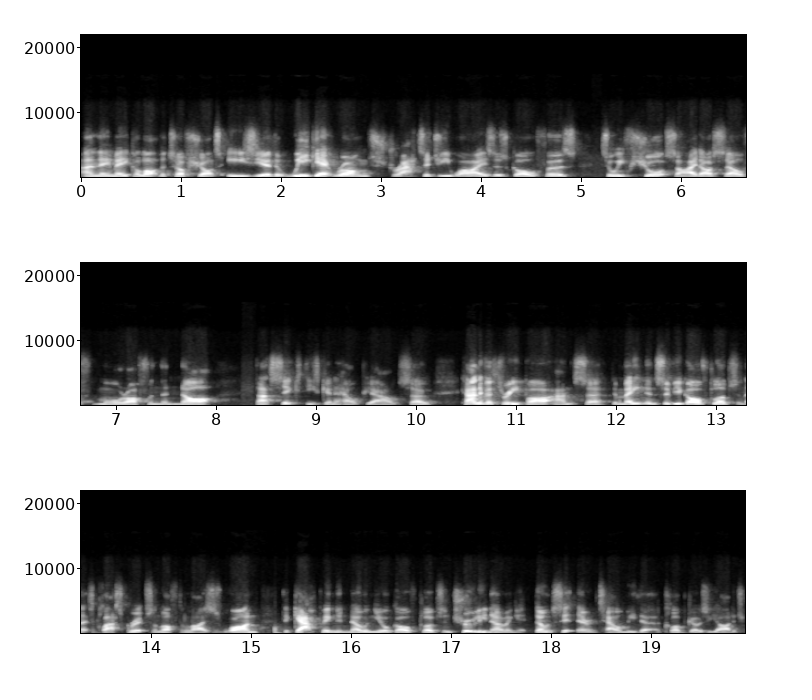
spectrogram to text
and they make a lot of the tough shots easier that we get wrong strategy wise as golfers. So we short side ourselves more often than not. That 60 is going to help you out. So, kind of a three part answer the maintenance of your golf clubs, and that's class grips and loft and lies as one, the gapping and knowing your golf clubs and truly knowing it. Don't sit there and tell me that a club goes a yardage.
